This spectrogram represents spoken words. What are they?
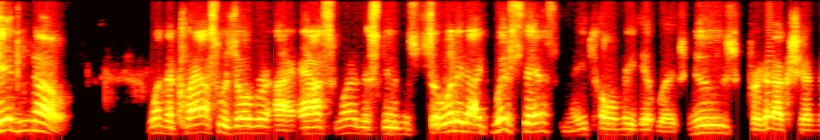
Didn't know when the class was over, I asked one of the students, So, what did I, what's this? And they told me it was news production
